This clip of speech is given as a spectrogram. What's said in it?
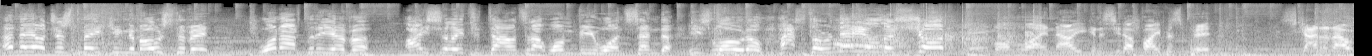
and they are just making the most of it. One after the other, isolated down to that 1v1 Cender. He's Lodo, has to nail the shot. Game online now, you're going to see that Viper's Pit scattered out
